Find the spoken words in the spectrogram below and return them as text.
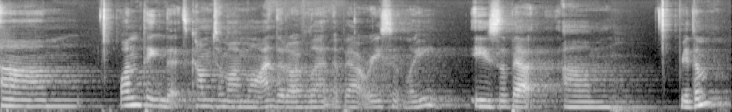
Um, one thing that's come to my mind that I've learnt about recently is about um, rhythm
